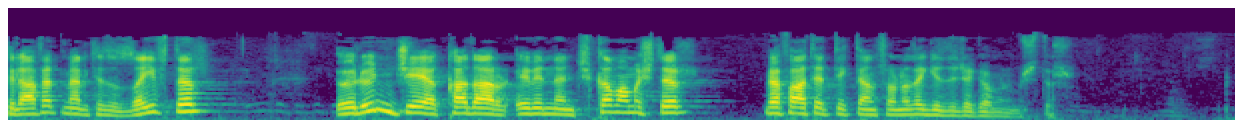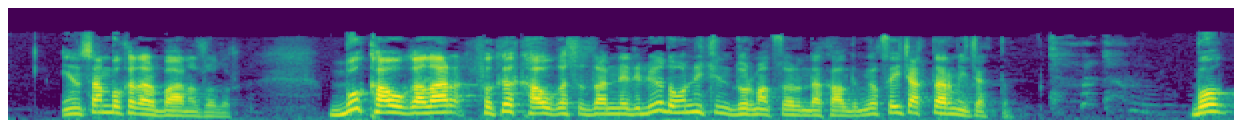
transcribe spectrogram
hilafet merkezi zayıftır. Ölünceye kadar evinden çıkamamıştır. Vefat ettikten sonra da gizlice gömülmüştür. İnsan bu kadar bağnaz olur. Bu kavgalar fıkıh kavgası zannediliyor da onun için durmak zorunda kaldım. Yoksa hiç aktarmayacaktım. Bu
